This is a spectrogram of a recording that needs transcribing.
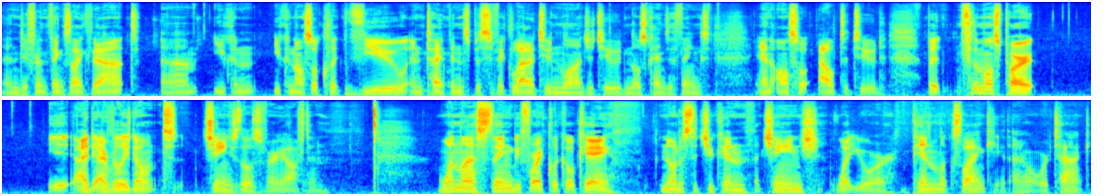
and different things like that. Um, you can you can also click view and type in specific latitude and longitude and those kinds of things and also altitude. But for the most part I, I really don't change those very often. One last thing before I click OK. Notice that you can change what your pin looks like uh, or tack.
